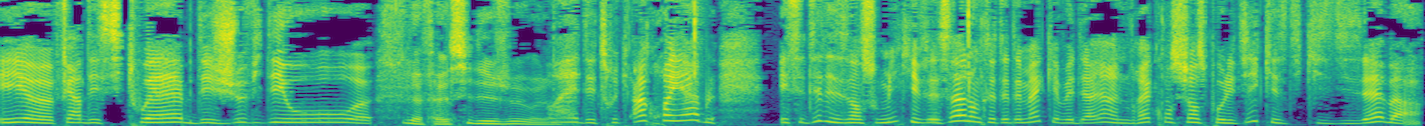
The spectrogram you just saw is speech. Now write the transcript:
et euh, faire des sites web des jeux vidéo euh, Il a fait aussi des jeux, voilà. Ouais, des trucs incroyables. Et c'était des insoumis qui faisaient ça, donc c'était des mecs qui avaient derrière une vraie conscience politique et qui se disaient, bah,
